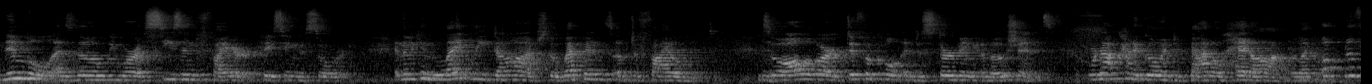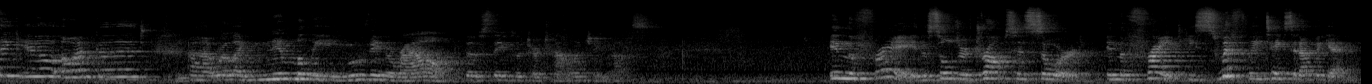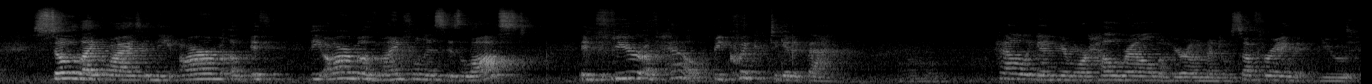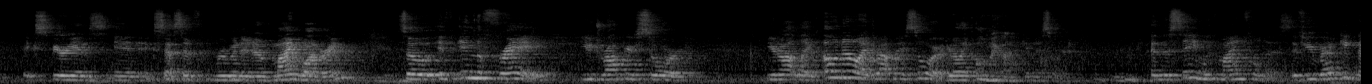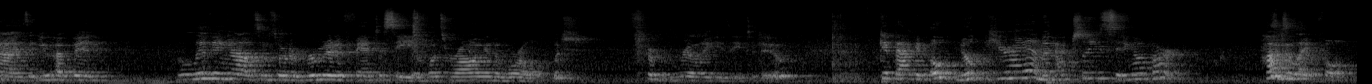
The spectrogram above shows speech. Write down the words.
Nimble as though we were a seasoned fighter facing the sword. And then we can lightly dodge the weapons of defilement. So all of our difficult and disturbing emotions, we're not kind of going to battle head on. We're like, oh, no thank you, oh, I'm good. Uh, we're like nimbly moving around those things which are challenging us. In the fray, the soldier drops his sword. In the fright, he swiftly takes it up again. So likewise, in the arm of, if the arm of mindfulness is lost, in fear of hell, be quick to get it back. Again, here more hell realm of your own mental suffering that you experience in excessive ruminative mind wandering. So if in the fray you drop your sword, you're not like, oh no, I dropped my sword. You're like, oh my God, get my sword. And the same with mindfulness. If you recognize that you have been living out some sort of ruminative fantasy of what's wrong in the world, which is really easy to do, get back and, oh, nope, here I am. I'm actually sitting on Bart. How delightful.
